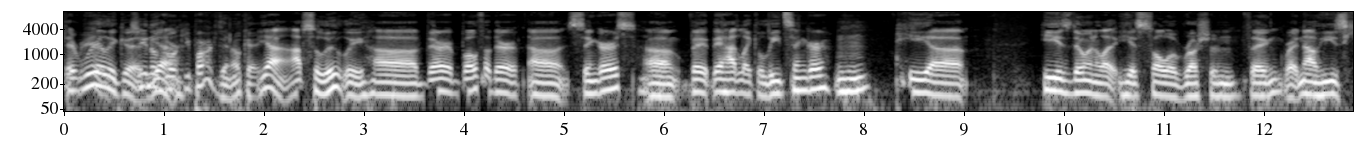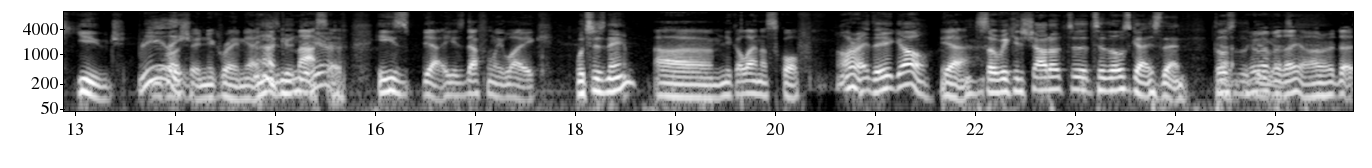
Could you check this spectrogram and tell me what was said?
They're really, good. So you know yeah. Gorky Park then? Okay. Yeah, absolutely. Uh, they're both of their uh, singers. Uh, they they had like a lead singer. Mm-hmm. He uh, he is doing like his solo Russian thing right now. He's huge. in Really? Russia and Ukraine. Yeah, Ah, he's good to hear. massive. He's yeah, he's definitely like What's his name? um, Nikolai Noskov. All right, there you go. Yeah. So we can shout out to, to those guys then. Those are the good Whoever guys. they are.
